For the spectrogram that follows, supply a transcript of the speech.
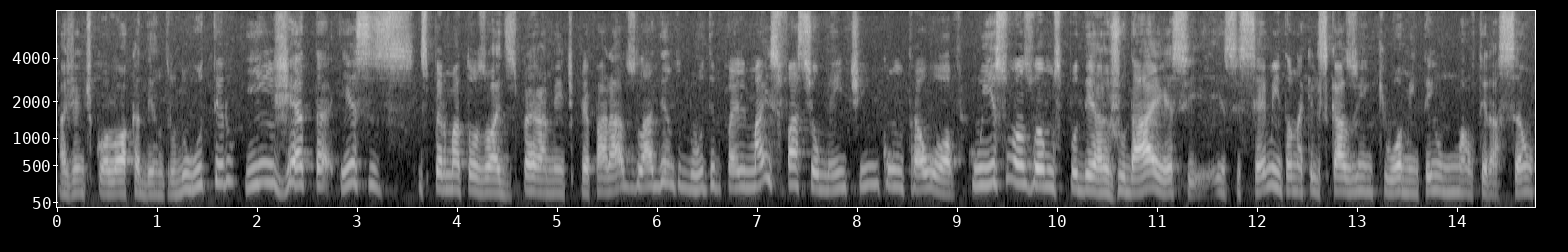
a gente coloca dentro do útero e injeta esses espermatozoides previamente preparados lá dentro do útero para ele mais facilmente encontrar o óvulo. Com isso, nós vamos poder ajudar esse, esse sêmen. Então, naqueles casos em que o homem tem uma alteração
